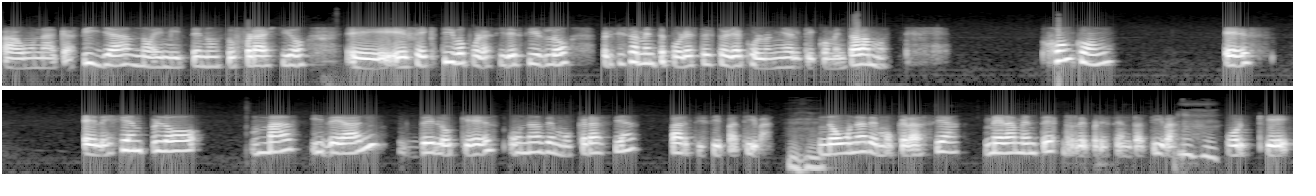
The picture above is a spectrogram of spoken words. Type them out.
a una casilla, no emiten un sufragio eh, efectivo, por así decirlo, precisamente por esta historia colonial que comentábamos. Hong Kong es el ejemplo más ideal de lo que es una democracia participativa, no una democracia meramente representativa, porque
